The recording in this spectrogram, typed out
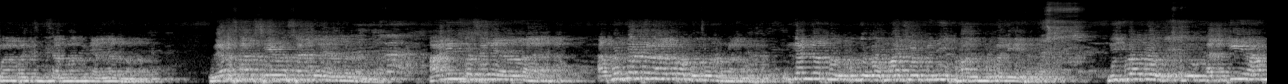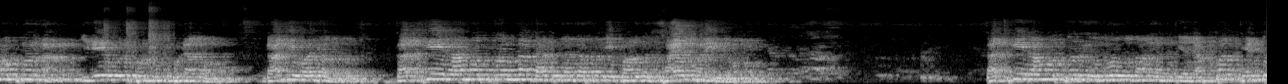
ಪಂಚಾಯತಿ ಸಂಬಂಧ ಎಲ್ಲರೂ ವ್ಯವಸಾಯ ಸೇವಾ ಸಂಘ ಎಲ್ಲರೂ ಆಡಳಿತ ಸಂಘ ಎಲ್ಲ ಆ ಮುಖಂಡರು ನಾಲ್ಕು ಮುಖಂಡರು ನಾಲ್ಕು ಗಂಡಪ್ಪರು ಮುಖ ಮಾಜಿ ಮನೆ ಭಾಗ ನಿಜವಾಗ್ಲೂ ಇದು ಕತ್ತಿ ರಾಮಪ್ಪನವ್ರನ್ನ ಇದೇ ಒಂದು ಬಿಟ್ಟಾಕ ಗಾಂಧಿವಾದಿ ಅವರು. ಕತ್ತಿ ರಾಮಪ್ಪನವ್ರನ್ನ ಗಂಗಪ್ಪ ಈ ಭಾಗದ ಸಹಾಯ ಮನೆಗಿದ್ರು ಕತ್ತಿ ರಾಮಪ್ಪನವ್ರು ಇವರು ನಾನು ಹೇಳ್ತೀನಿ ಎಪ್ಪತ್ತೆಂಟು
